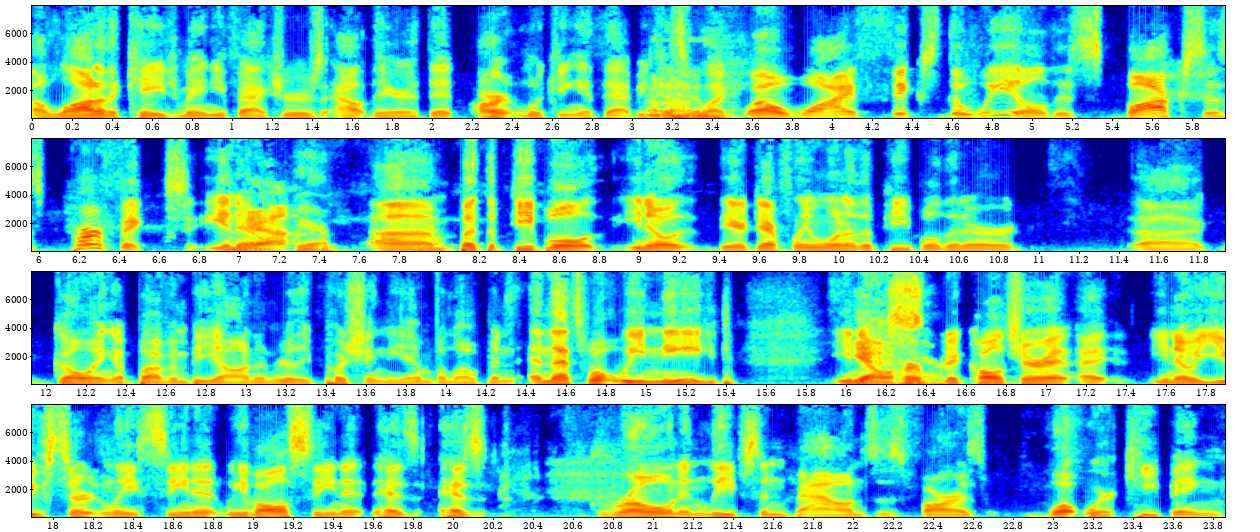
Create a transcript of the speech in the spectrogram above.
a lot of the cage manufacturers out there that aren't looking at that because they're like, well, why fix the wheel? This box is perfect, you know. Yeah. yeah. Um, yeah. But the people, you know, they're definitely one of the people that are uh, going above and beyond and really pushing the envelope, and and that's what we need. You yes. know, herpetoculture. Uh, you know, you've certainly seen it. We've all seen it. Has has grown in leaps and bounds as far as what we're keeping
